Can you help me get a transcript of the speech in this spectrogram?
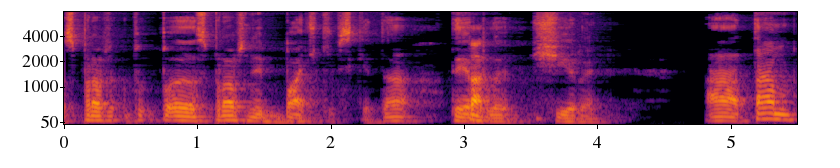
Справ, справжнє батьківське, да? тепле, Так. щире. А там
